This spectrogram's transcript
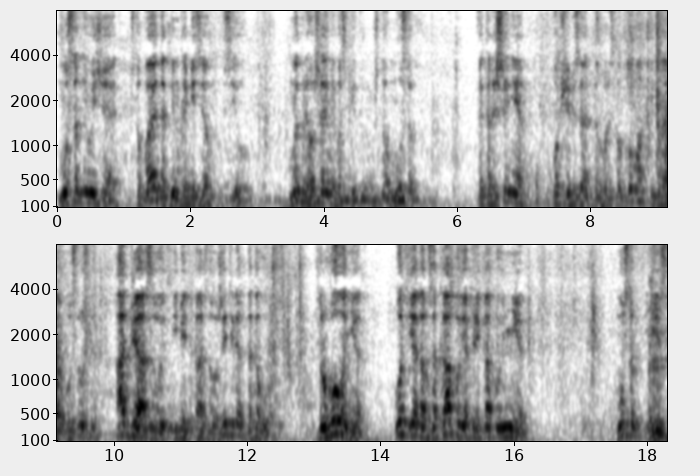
мусор не уезжает. Вступает админкомиссия в силу. Мы приглашаем и воспитываем, что мусор это решение общеобязательного горосполкома и правила благоустройства обязывают иметь каждого жителя договор. Другого нет. Вот я там закапываю, я перекапываю, нет. Мусор есть.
